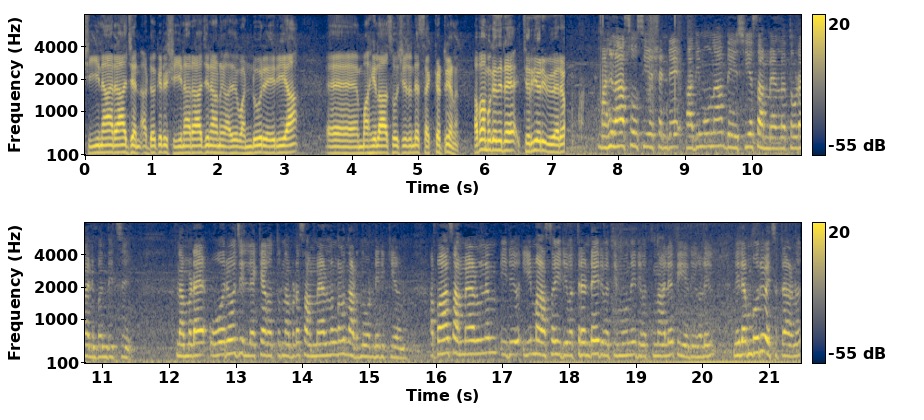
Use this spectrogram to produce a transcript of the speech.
ഷീനാരാജൻ അഡ്വക്കേറ്റ് ഷീനാരാജനാണ്. അത് വണ്ടൂർ ഏരിയ മഹിളാ അസോസിയേഷന്റെ സെക്രട്ടറിയാണ്. അപ്പോൾ നമുക്കിതിന്റെ ചെറിയൊരു വിവരം. മഹിളാ അസോസിയേഷന്റെ പതിമൂന്നാം ദേശീയ സമ്മേളനത്തോടനുബന്ധിച്ച് നമ്മുടെ ഓരോ ജില്ലയ്ക്കകത്തും നമ്മുടെ സമ്മേളനങ്ങൾ നടന്നുകൊണ്ടിരിക്കുകയാണ്. അപ്പോൾ ആ സമ്മേളനം ഇരു ഈ മാസം ഇരുപത്തിരണ്ട് ഇരുപത്തിമൂന്ന് ഇരുപത്തിനാല് തീയതികളിൽ നിലമ്പൂർ വെച്ചിട്ടാണ്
